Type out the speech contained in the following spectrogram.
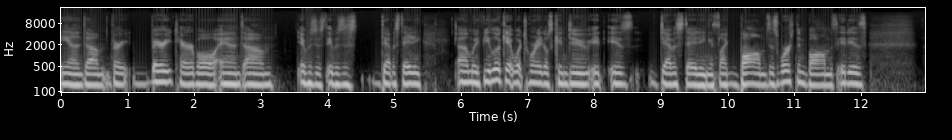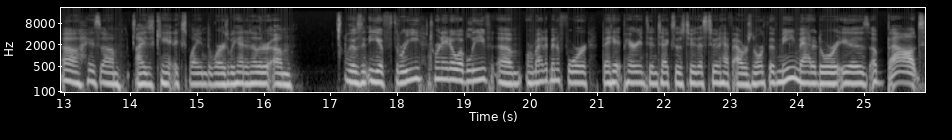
And um, very very terrible. And um, it was just it was just devastating. Um, if you look at what tornadoes can do, it is devastating. It's like bombs. It's worse than bombs. It is uh, is um, I just can't explain the words. We had another um, it was an EF3 tornado, I believe, um, or might have been a four that hit Perryton, Texas, too. That's two and a half hours north of me. Matador is about,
